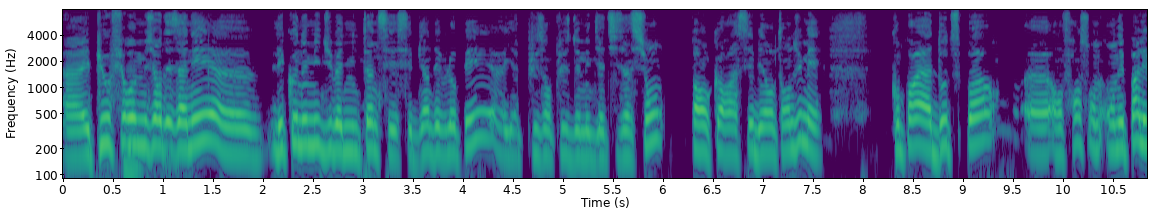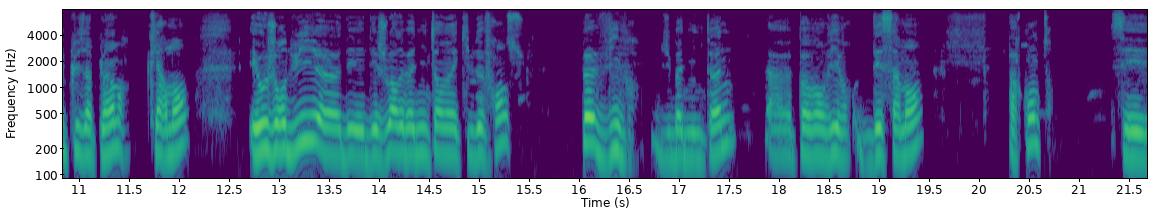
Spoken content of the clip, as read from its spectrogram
Euh, et puis au fur et à mesure des années, euh, l'économie du badminton s'est bien développée. Euh, il y a de plus en plus de médiatisation, pas encore assez bien entendu, mais comparé à d'autres sports, en France, on n'est pas les plus à plaindre, clairement. Et aujourd'hui, des, des, joueurs de badminton en équipe de France peuvent vivre du badminton, peuvent en vivre décemment. Par contre, c'est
